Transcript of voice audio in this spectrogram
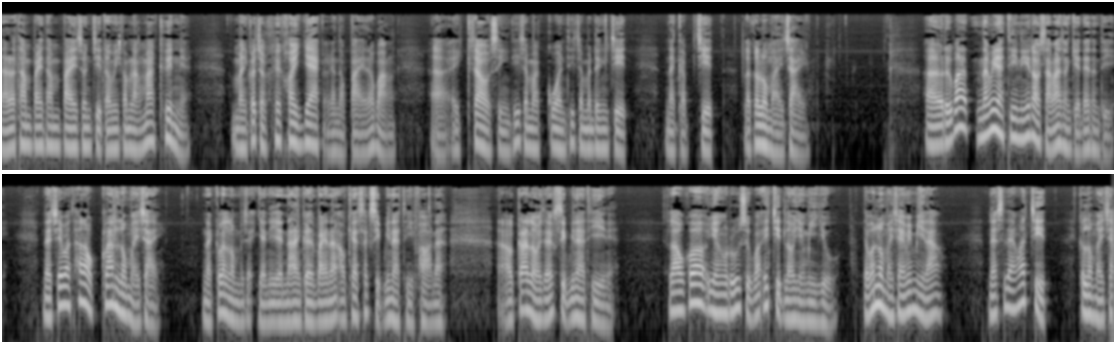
นะเราทำไปทำไปจนจิตเรามีกำลังมากขึ้นเนี่ย มันก็จะค่อย ๆ แยกกันออกไประหว่างอไอ้เจ้าสิ่งที่จะมากวนที่จะมาดึงจิตนะกับจิต แล้วก็ลมหายใจ หรือว่าณวินาทีนี้เราสามารถสังเกตได้ทันทีนะเช่นว่าถ้าเรากลั้นลมหายใจนะกลั้นลมหายใจอย่างนี้อย่านานเกินไปนะ เอาแค่สักสิวินาทีพอนะเอากลั้นลมหายใจสักสิวินาทีเนี่ยเราก็ยังรู้สึกว่าไอ้จิตเรายังมีอยู่ แต่ว่าลมหายใจไม่มีแล้วนะแสดงว่าจิตกับลมหายใจ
